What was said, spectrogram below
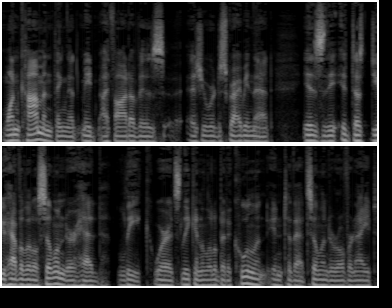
one common thing that made I thought of is as you were describing that is the it does do you have a little cylinder head leak where it's leaking a little bit of coolant into that cylinder overnight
